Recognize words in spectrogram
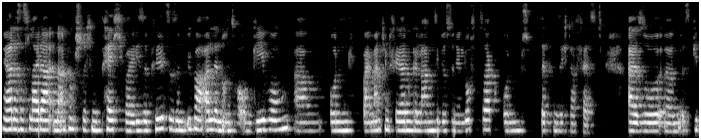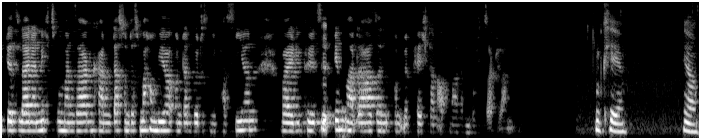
Ja, das ist leider in Anführungsstrichen Pech, weil diese Pilze sind überall in unserer Umgebung ähm, und bei manchen Pferden gelangen sie bis in den Luftsack und setzen sich da fest. Also ähm, es gibt jetzt leider nichts, wo man sagen kann, das und das machen wir und dann wird es nie passieren, weil die Pilze mhm. immer da sind und mit Pech dann auch mal im Luftsack landen. Okay, ja.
